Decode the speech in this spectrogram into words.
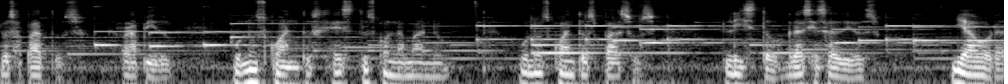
Los zapatos, rápido, unos cuantos gestos con la mano, unos cuantos pasos. Listo, gracias a Dios. Y ahora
